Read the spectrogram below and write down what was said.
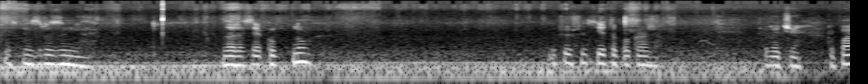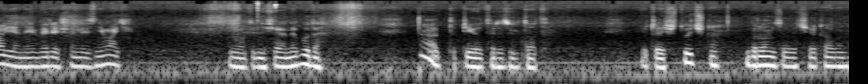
Щось не зрозуміло. Зараз я купну. Якщо щось є, то покажу. Коротше, копав я, не вирішив не знімати. Ну, тут нічого не буде. А от такий от результат. Якась штучка, бронзова яка вона.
